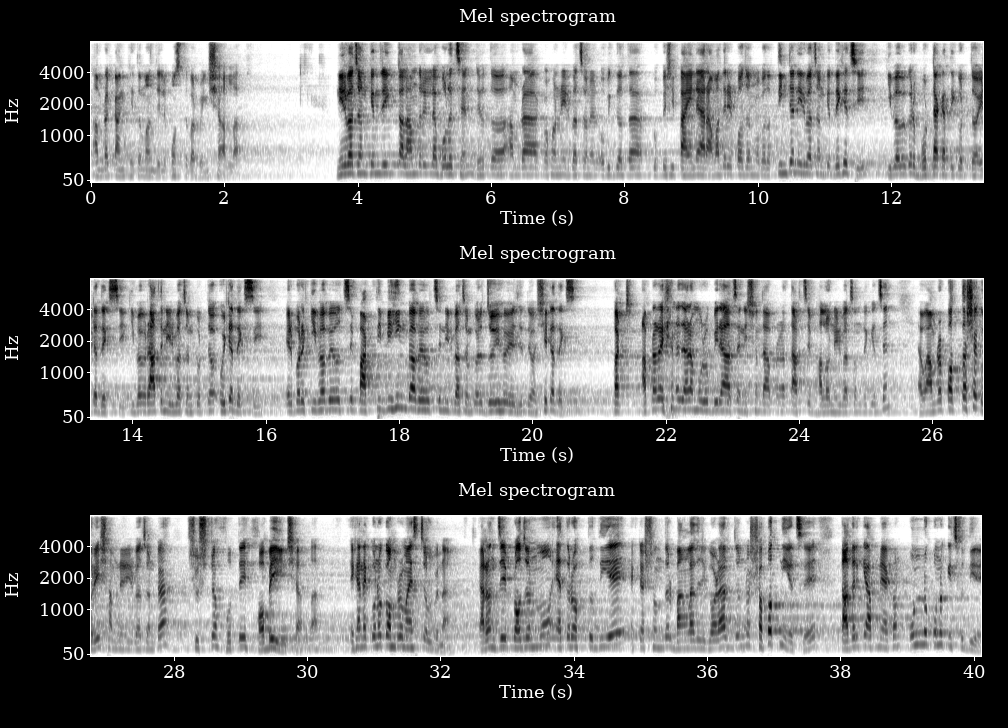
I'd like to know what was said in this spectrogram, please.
আমরা কাঙ্ক্ষিত মঞ্জিলে পৌঁছতে পারব ইনশাআল্লাহ। নির্বাচন কেন্দ্রিক তো আলহামদুলিল্লাহ বলেছেন, যেহেতু আমরা কখন নির্বাচনের অভিজ্ঞতা খুব বেশি পাই না, আর আমাদের এই প্রজন্মগত তিনটা নির্বাচনকে দেখেছি, কীভাবে করে ভোট ডাকাতি করতে হয় এটা দেখছি, কীভাবে রাতে নির্বাচন করতে হয় ওইটা দেখছি, এরপরে কীভাবে হচ্ছে প্রার্থীবিহীনভাবে হচ্ছে নির্বাচন করে জয়ী হয়ে যেতে হয় সেটা দেখছি। বাট আপনারা এখানে যারা মুরব্বীরা আছেন, নিঃসন্দেহে আপনারা তার চেয়ে ভালো নির্বাচন দেখেছেন। এবং আমরা প্রত্যাশা করি সামনে নির্বাচনটা সুষ্ঠু হতে হবে ইনশাআল্লাহ। এখানে কোনো কম্প্রোমাইজ চলবে না। কারণ যে প্রজন্ম এত রক্ত দিয়ে একটা সুন্দর বাংলাদেশ গড়ার জন্য শপথ নিয়েছে, তাদেরকে আপনি এখন অন্য কোনো কিছু দিয়ে,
